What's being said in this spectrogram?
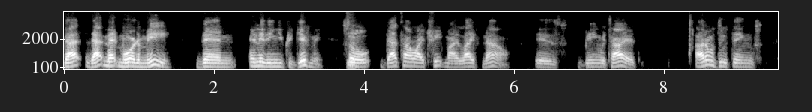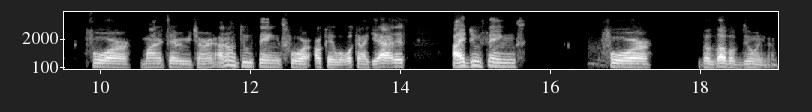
that that meant more to me than anything you could give me. So that's how I treat my life now is being retired. I don't do things for monetary return. I don't do things for okay, well, what can I get out of this? I do things for the love of doing them.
